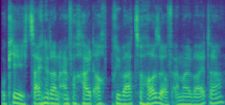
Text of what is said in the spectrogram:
okay, ich zeichne dann einfach halt auch privat zu Hause auf einmal weiter.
